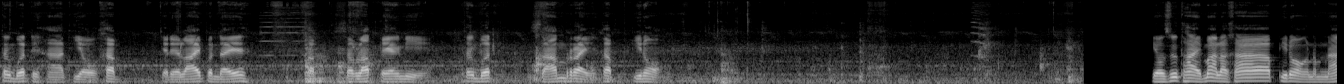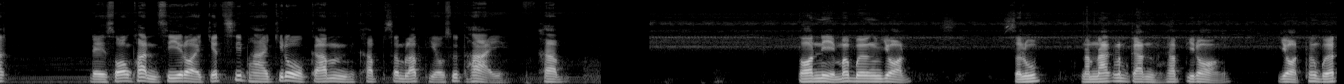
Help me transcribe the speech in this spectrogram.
ตั้งเบิดหาเที่ยวครับ จะได้ไลฟ์บันไดครับสำหรับแปลงนี้ตั้งเบิดสามไร่ครับพี่น้องเที่ยวสุดท้ายมาแล้วครับ พี่น้องน้ำหนักได้2,475กิโลกรัมครับสำหรับเที่ยวสุดท้ายครับ ตอนนี้มาเบิงยอดสรุปน้ำหนักน้ำกันครับพี่น้องยอดทั้งเบิด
